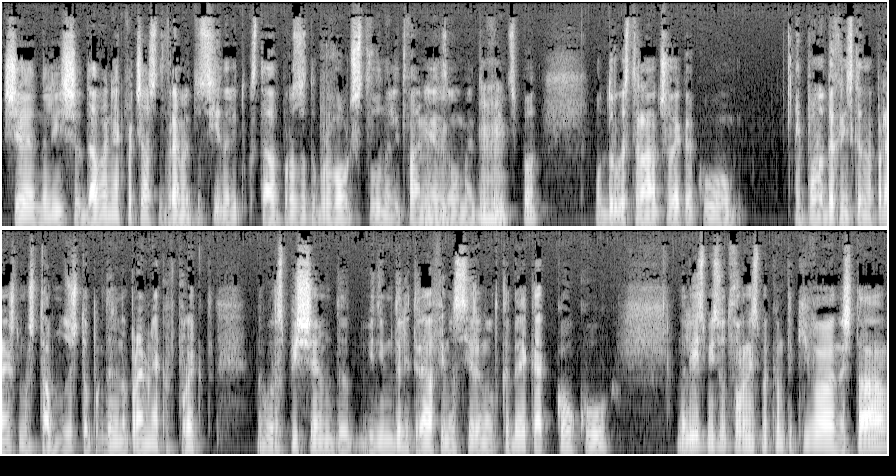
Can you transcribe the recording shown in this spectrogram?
ще, нали, ще дава някаква част от времето си. Нали, тук става въпрос за доброволчество, нали, това ни е за момента Мгм. принципа. От друга страна, човек, ако е по-надъхан, иска да направи нещо мащабно, защо пък да не направим някакъв проект, да го разпишем, да видим дали трябва финансиране, откъде, как, колко. Нали, смисъл, отворени сме към такива неща.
